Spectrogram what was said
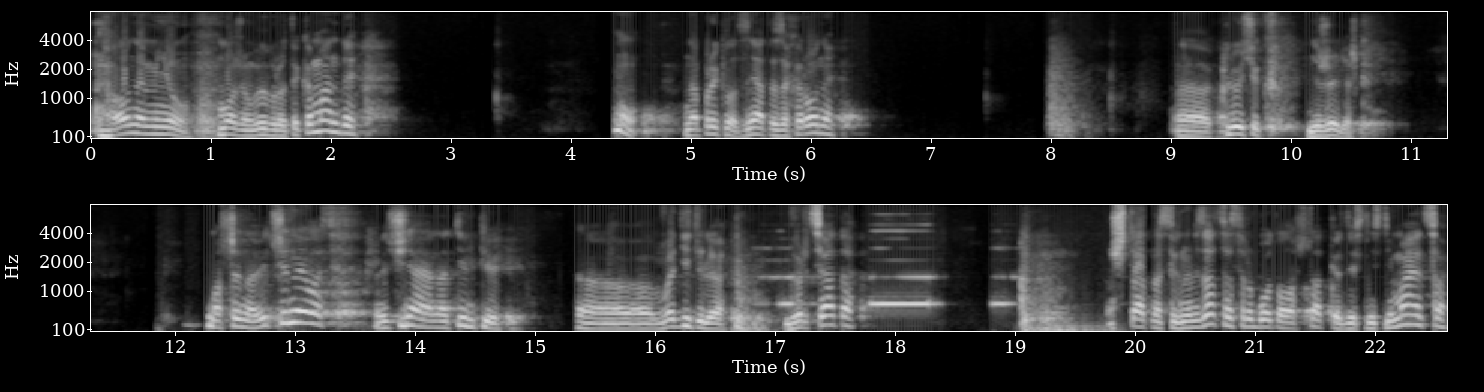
Головне меню можемо вибрати команди. Ну, наприклад, зняти з охорони. Е, Ключик держи Лешка. Машина відчинилась, відчиняє вона тільки е, водителя дверцята. Штатна сигналізація сработала, штатка здесь не знімається.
